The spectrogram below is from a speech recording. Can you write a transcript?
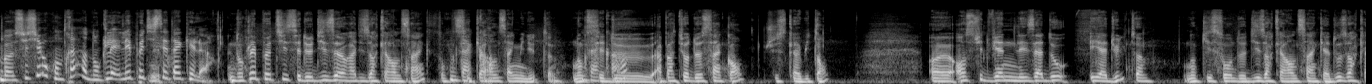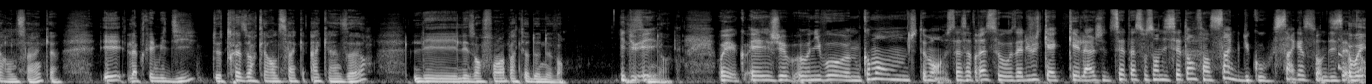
Bah, si, si, au contraire. Donc, les, petits, c'est à quelle heure? Donc, les petits, c'est de 10h à 10h45. Donc, c'est 45 minutes. Donc, c'est de, à partir de 5 ans jusqu'à 8 ans. Euh, ensuite viennent les ados et adultes. Donc, qui sont de 10h45 à 12h45. Et l'après-midi, de 13h45 à 15h, les, les enfants à partir de 9 ans. Et, du, oui, et au niveau, euh, comment justement, ça s'adresse aux adultes jusqu'à quel âge? 7 à 77 ans, enfin 5 du coup, 5 à 77 oui, ans.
